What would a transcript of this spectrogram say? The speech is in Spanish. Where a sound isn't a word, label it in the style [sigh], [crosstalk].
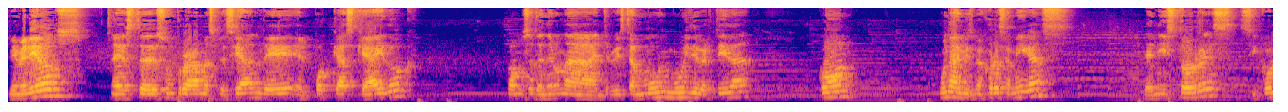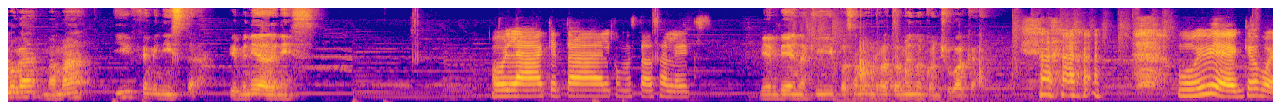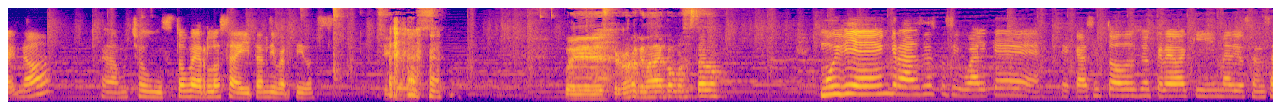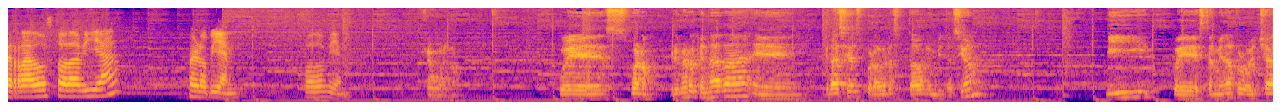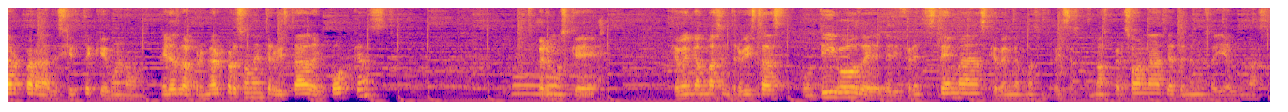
Bienvenidos. Este es un programa especial del podcast que hay, Doc. Vamos a tener una entrevista muy, muy divertida con una de mis mejores amigas, Denise Torres, psicóloga, mamá y feminista. Bienvenida, Denise. Hola, ¿qué tal? ¿Cómo estás, Alex? Bien, bien, aquí pasando un rato menos con Chubaca. [laughs] Muy bien, qué bueno. Me da mucho gusto verlos ahí tan divertidos. Sí, ya [laughs] Pues primero que nada, ¿cómo has estado? Muy bien, gracias. Pues igual que, casi todos, yo creo, aquí medios encerrados todavía, pero bien, todo bien. Qué bueno. Pues bueno, primero que nada, eh, gracias por haber aceptado la invitación. Y pues también aprovechar para decirte que, bueno, eres la primera persona entrevistada del podcast. Esperemos que que vengan más entrevistas contigo de, diferentes temas, que vengan más entrevistas con más personas. Ya tenemos ahí algunas,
